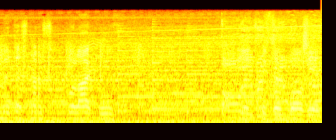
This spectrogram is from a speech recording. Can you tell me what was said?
Mamy też naszych Polaków. Piękny bombowiec.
